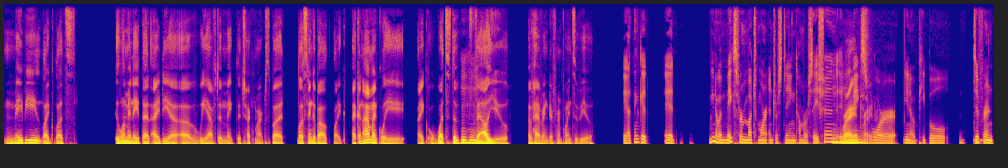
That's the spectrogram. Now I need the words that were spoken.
maybe like let's eliminate that idea of we have to make the check marks, but let's think about like economically, like what's the Mhm. value of having different points of view? Yeah, I think it it you know it makes for much more interesting conversation. It Right, makes right. for you know people different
